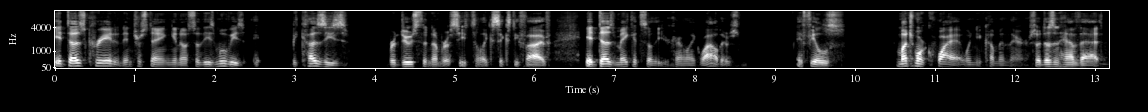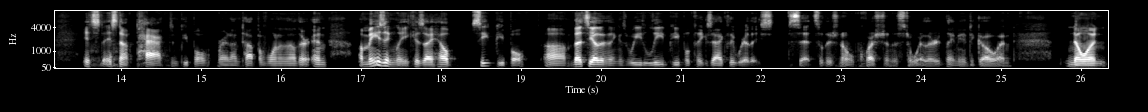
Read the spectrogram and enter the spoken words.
it does create an interesting, you know. So these movies, eh, because he's reduced the number of seats to like 65, it does make it so that you're kind of like, wow, there's it feels much more quiet when you come in there. So it doesn't have that mm it's it's not packed and people right on top of one another. And amazingly, because I help seat people, um, that's the other thing is we lead people to exactly where they sit. So there's no question as to whether they need to go. And no one,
